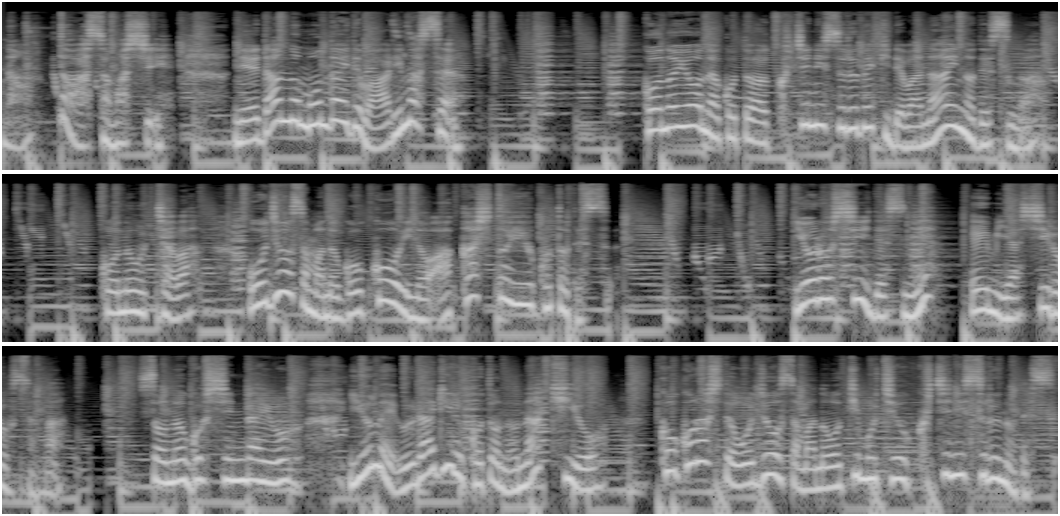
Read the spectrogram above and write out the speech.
なんと浅ましい。値段の問題ではありません。このようなことは口にするべきではないのですがこのお茶はお嬢様のご好意の証ということです。よろしいですねエミヤシロ様。そのご信頼を夢裏切ることのなきよう心してお嬢様のお気持ちを口にするのです。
